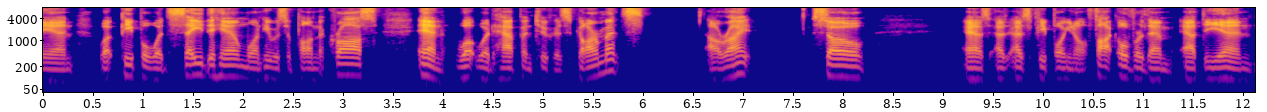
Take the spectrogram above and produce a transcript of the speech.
and what people would say to him when he was upon the cross, and what would happen to his garments. All right. So, as, as, as people, you know, fought over them at the end,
